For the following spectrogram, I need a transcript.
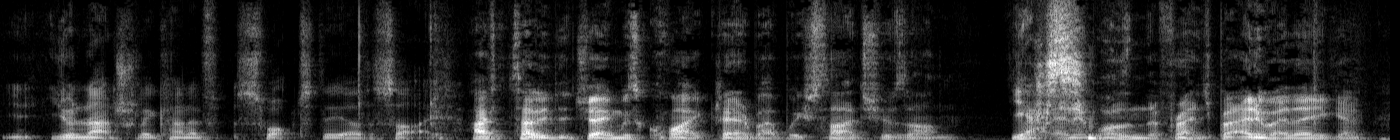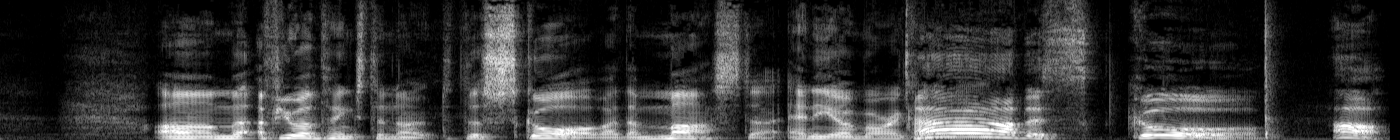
y- you're naturally kind of swapped to the other side. I have to tell you that Jane was quite clear about which side she was on. Yes. And it wasn't the French. But anyway, there you go. Um, a few other things to note: the score by the master Ennio Morricone, Ah, the score. Ah,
